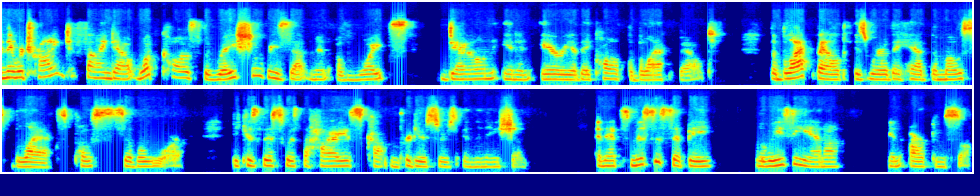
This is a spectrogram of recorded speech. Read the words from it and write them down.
and they were trying to find out what caused the racial resentment of whites down in an area they call it the Black Belt. The Black Belt is where they had the most blacks post Civil War because this was the highest cotton producers in the nation. And that's Mississippi, Louisiana, and Arkansas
